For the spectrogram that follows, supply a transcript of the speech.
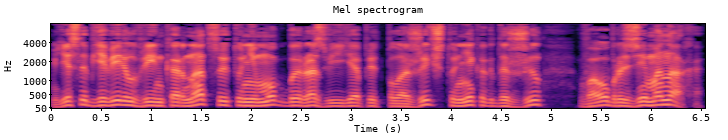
Если б я верил в реинкарнацию, то не мог бы разве я предположить, что некогда жил во образе монаха.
